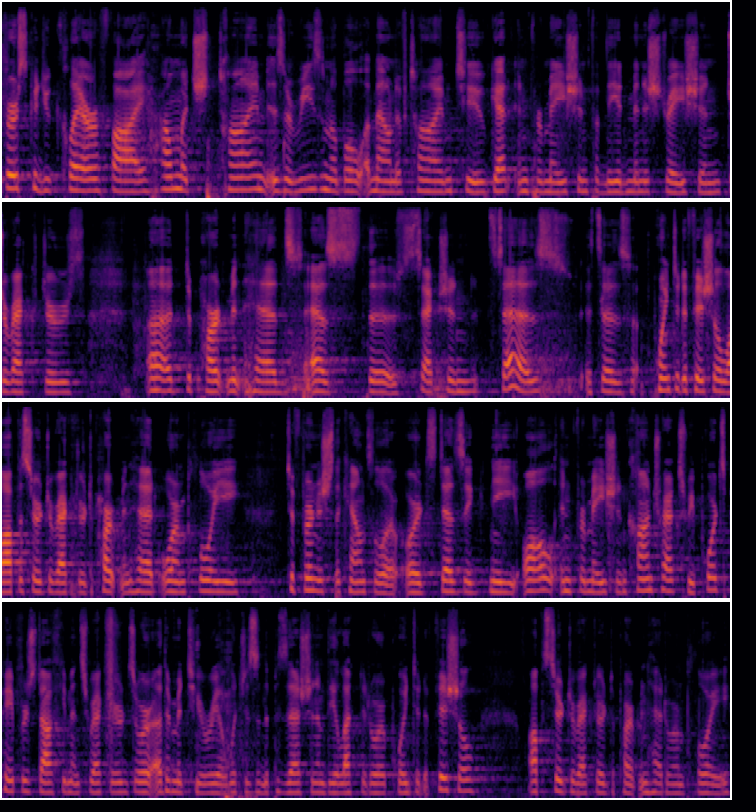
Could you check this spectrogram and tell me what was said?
first, could you clarify how much time is a reasonable amount of time to get information from the administration, directors, uh, department heads, as the section says, it says appointed official, officer, director, department head, or employee to furnish the council or- or its designee all information, contracts, reports, papers, documents, records, or other material which is in the possession of the elected or appointed official, officer, director, department head, or employee.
